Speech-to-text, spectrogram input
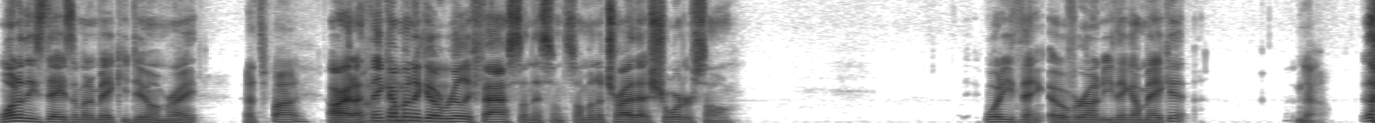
One of these days, I'm going to make you do them, right? That's fine. All right. That's I think fine. I'm going to go days. really fast on this one. So I'm going to try that shorter song. What do you think? Over on? Do you think I'll make it? No.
